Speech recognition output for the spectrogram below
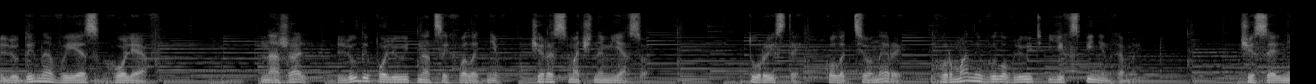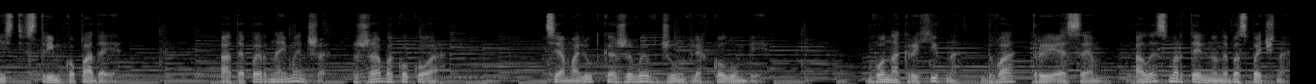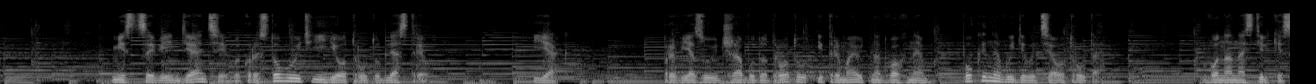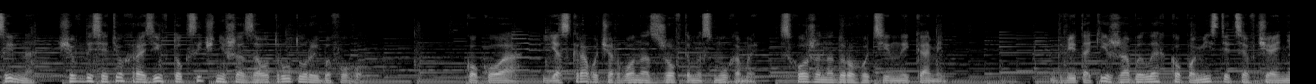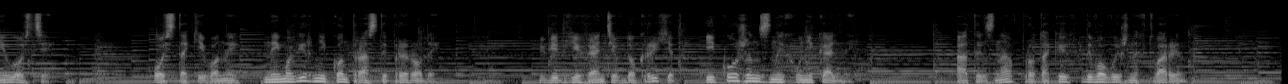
Людина виє Голіаф. На жаль, люди полюють на цих велетнів через смачне м'ясо. Туристи, колекціонери, гурмани виловлюють їх спінінгами. Чисельність стрімко падає. А тепер найменша жаба кокоа. Ця малютка живе в джунглях Колумбії. Вона крихітна, 2-3 см, але смертельно небезпечна. Місцеві індіанці використовують її отруту для стріл. Як? Прив'язують жабу до дроту і тримають над вогнем, поки не виділиться отрута. Вона настільки сильна, що в десятьох разів токсичніша за отруту риби фугу. Кокоа яскраво червона з жовтими смугами, схожа на дорогоцінний камінь. Дві такі жаби легко помістяться в чайній ложці. Ось такі вони, неймовірні контрасти природи. Від гігантів до крихіт, і кожен з них унікальний. А ти знав про таких дивовижних тварин?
